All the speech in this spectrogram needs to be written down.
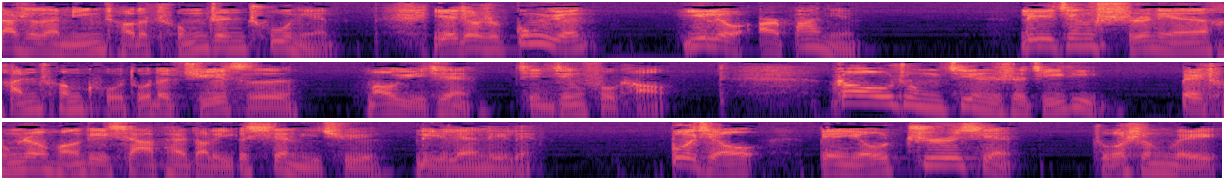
那是在明朝的崇祯初年，也就是公元。一六二八年，历经十年寒窗苦读的举子毛羽健进京复考，高中进士及第，被崇祯皇帝下派到了一个县里去历练历练。不久，便由知县擢升为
